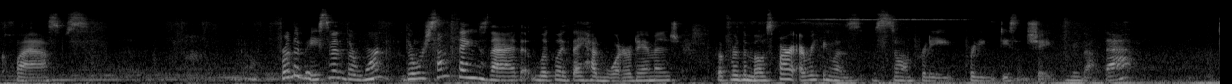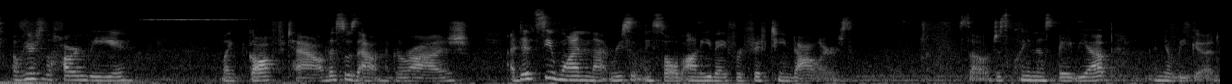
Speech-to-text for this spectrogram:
clasps. For the basement, there weren't there were some things that looked like they had water damage, but for the most part, everything was, was still in pretty pretty decent shape. We got that. Oh, here's the Harley like golf towel. This was out in the garage. I did see one that recently sold on eBay for $15. So just clean this baby up and you'll be good.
